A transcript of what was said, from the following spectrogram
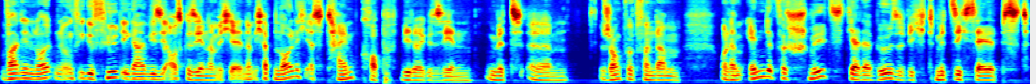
war den Leuten irgendwie gefühlt egal, wie sie ausgesehen haben. Ich erinnere mich, ich habe neulich erst Time Cop wieder gesehen mit ähm, Jean-Claude Van Damme und am Ende verschmilzt ja der Bösewicht mit sich selbst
